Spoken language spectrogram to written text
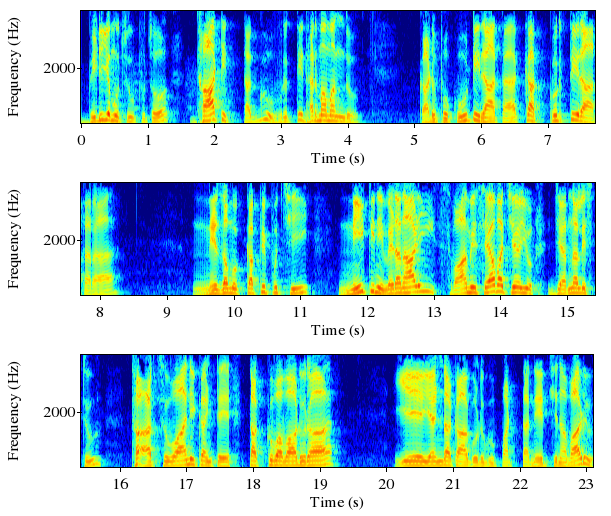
బిడియము చూపుతో దాటి తగ్గు వృత్తి ధర్మమందు. కడుపు కూటి రాత కక్కుర్తి రాతరా. నిజము కప్పిపుచ్చి నీతిని విడనాడి స్వామి సేవ చేయు జర్నలిస్టు తార్చువాని కంటే తక్కువ వాడురా ఏ ఎండకా గొడుగు పట్ట నేర్చినవాడు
